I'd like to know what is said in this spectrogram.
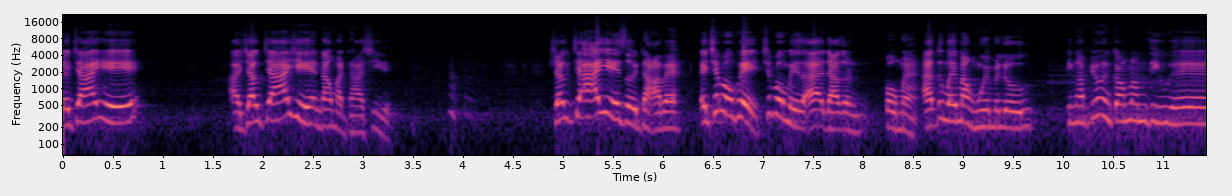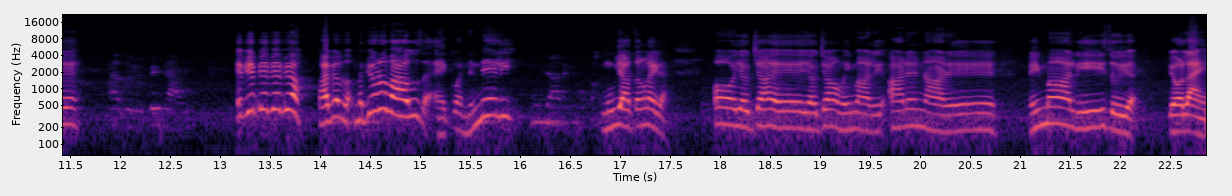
ယောက်ျားရေအယောက်ျားရေအနောက်မှာဒါရှိတယ်ယောက်ျားရေဆိုဒါပဲအဲ့ချစ်ပုံဖေးချစ်ပုံမေးဆိုအဲ့ဒါဆိုပုံမှန်အဲ့သူမိမငွေမလို့အင်္ဂါပြောရင်ကောင်းလားမသိဘူးဟဲ့အဲ့ဒါဆိုသိကြပြီအေးပြောပြောပြောပြောဘာပြောမပြောတော့ပါဘူးဆိုအဲ့ကွာနည်းနည်းလေးမူရလေးပေါ့မူရသုံးလိုက်တာအော်ယောက်ျားရဲ့ယောက်ျားကိုမိန်းမလေးအားလဲနာတယ်မိန်းမလေးဆိုရပြောလိုက်ရ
